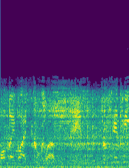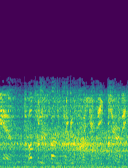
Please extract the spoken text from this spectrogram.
Bombay Bicycle Club. From 10 p.m., Mumford & Sons take us on a unique journey.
